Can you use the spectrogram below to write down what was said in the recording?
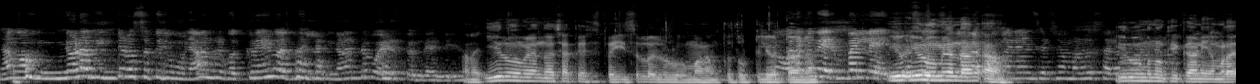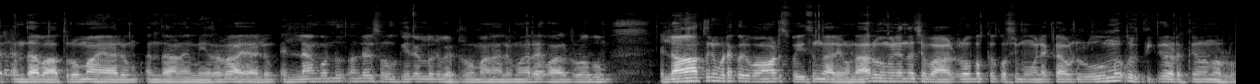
ഞാൻ എന്നോട് ഡ്രസ്സൊക്കെ ഞാൻ പറഞ്ഞു വെക്കണേന് കുഴപ്പമില്ല. നിങ്ങൾ എന്നെ. ഈ റൂമിൽ എന്താ വെച്ചാൽ അത്യാവശ്യം സ്പേസ് ഉള്ള ഒരു റൂമാണ് നമുക്ക് തൊട്ടിൽ വെട്ടാനും. ഈ റൂമിൽ എന്താണ്? ആ. ഈ റൂം നോക്കിക്കാണെങ്കിൽ നമ്മളെ എന്താ ബാത്റൂം ആയാലും എന്താണ് മിറർ ആയാലും എല്ലാം കൊണ്ട് നല്ലൊരു സൗകര്യമുള്ള ഒരു ബെഡ്റൂമാണ് അലമാര വാൾഡ്രോബും എല്ലാത്തിനും ഇവിടെ ഒരുപാട് സ്പേസും കാര്യങ്ങളുണ്ട് ആ റൂമിൽ എന്ന് വെച്ചാൽ വാൾഡ്രോബൊക്കെ കുറച്ച് മൂലക്കാവുണ്ട് റൂം വൃത്തിക്ക് കിടക്കണമെന്നുള്ളൂ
